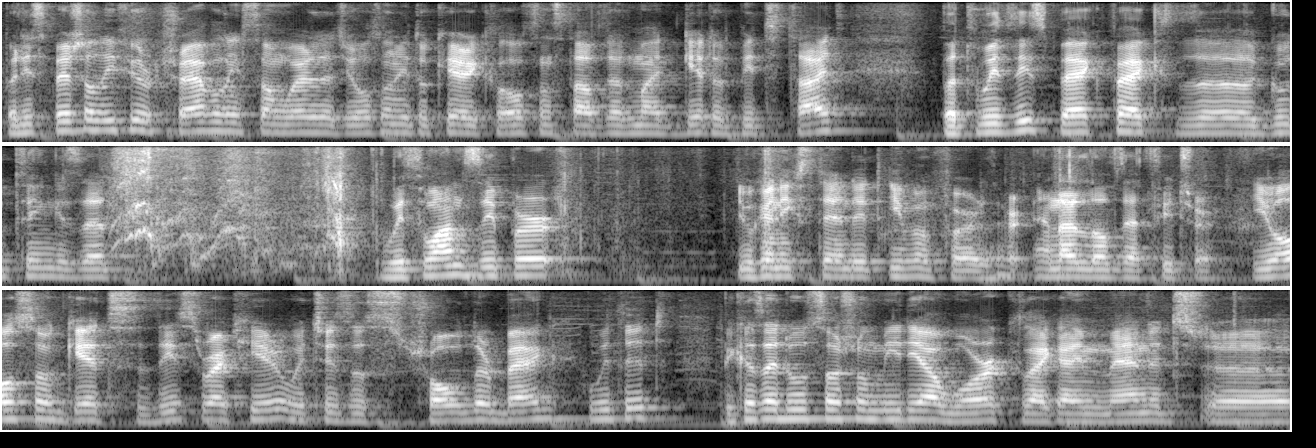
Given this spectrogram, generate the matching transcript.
but especially if you're traveling somewhere that you also need to carry clothes and stuff that might get a bit tight. But with this backpack, the good thing is that with one zipper, you can extend it even further and I love that feature. You also get this right here which is a shoulder bag with it because I do social media work like I manage uh,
